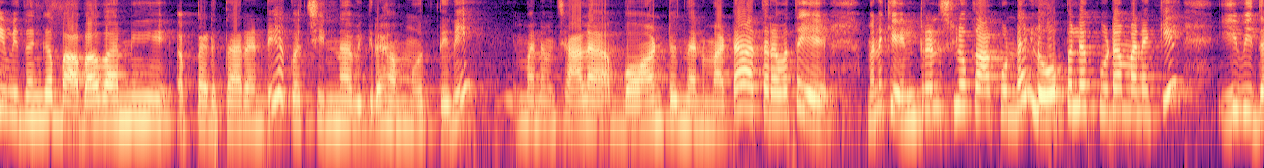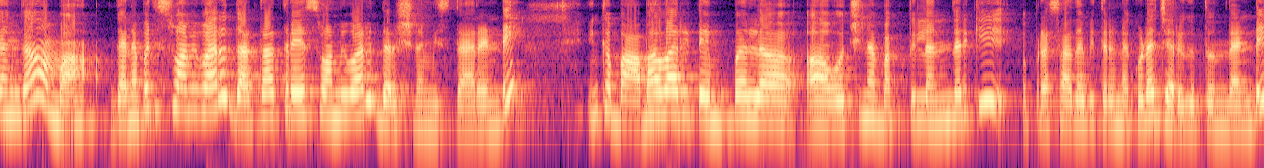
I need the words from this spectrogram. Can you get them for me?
ఈ విధంగా బాబావారిని పెడతారండి. ఒక చిన్న విగ్రహం మూర్తిని మనం చాలా బాగుంటుందన్నమాట. ఆ తర్వాత మనకి ఎంట్రన్స్లో కాకుండా లోపల కూడా మనకి ఈ విధంగా గణపతి స్వామివారు దత్తాత్రేయ స్వామివారు దర్శనమిస్తారండి. ఇంకా బాబావారి టెంపుల్ వచ్చిన భక్తులందరికీ ప్రసాద వితరణ కూడా జరుగుతుందండి.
